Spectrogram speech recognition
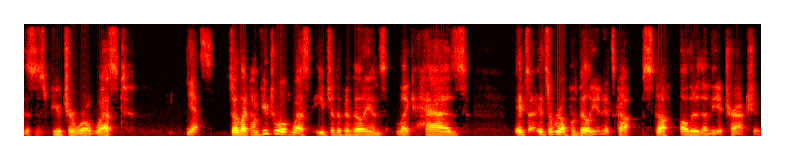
this is Future World West. Yes. So like on Future World West, each of the pavilions like has it's it's a real pavilion. It's got stuff other than the attraction.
